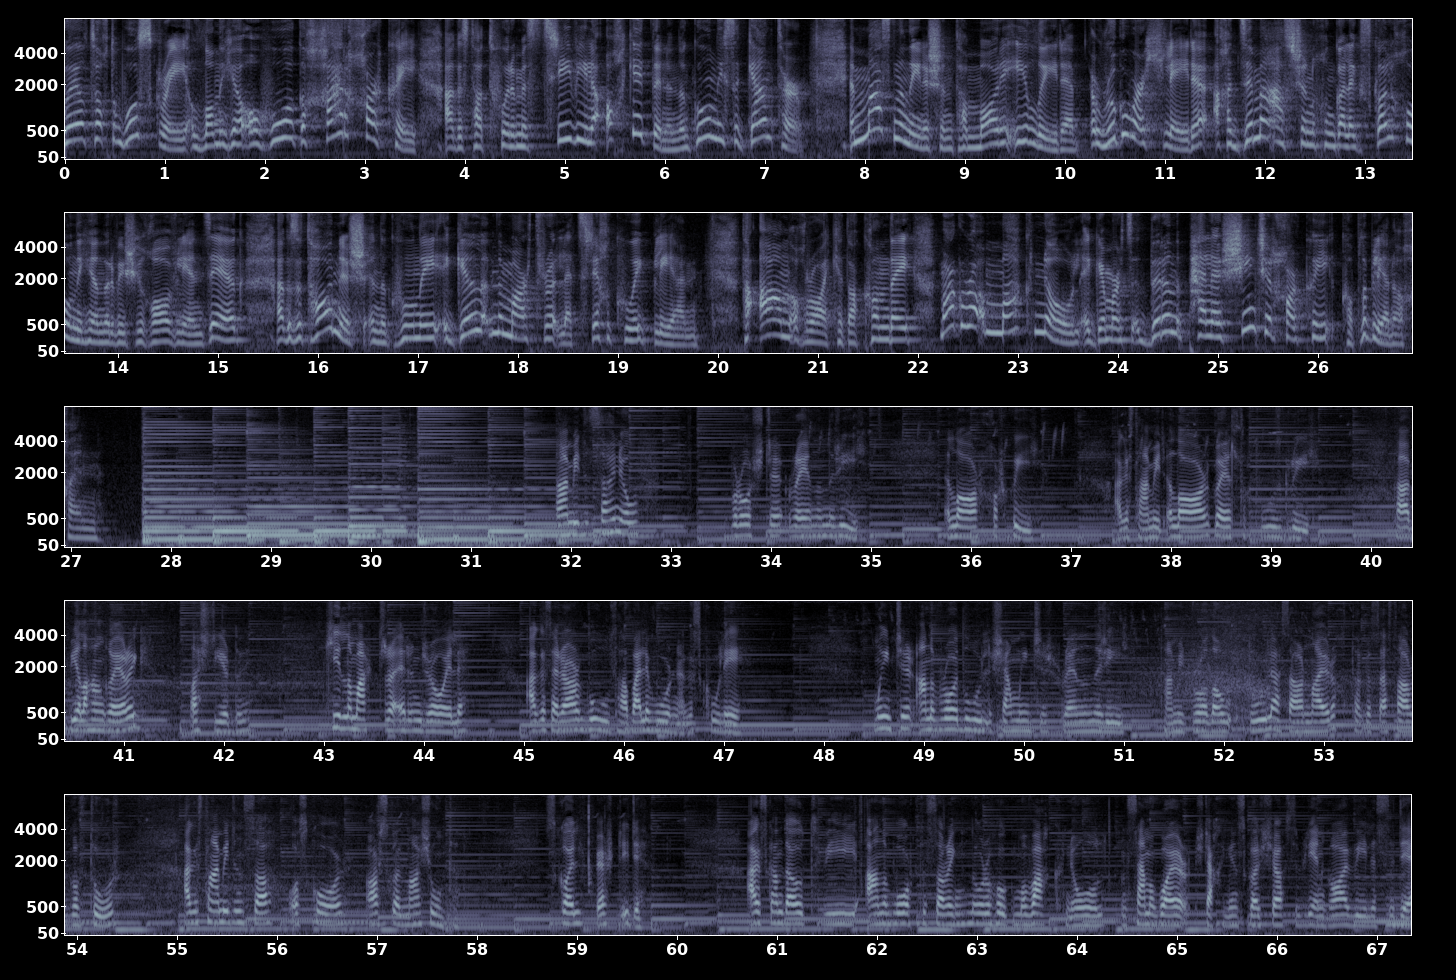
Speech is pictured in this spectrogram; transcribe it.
gael tucht an bhúscraí lonathe ó thua go chair charcaí agus tá tuamas 3,800 duine na gúnaí sa gantar. I meas na líine sin tá máí í líire, a rugahar chléide a chu duime as sin chun galig scoilchónaí ar bhí si gábhlíon déag agus atáis ina gúnaí i gil na martra le trícha cuaig blian. Tá an óráice a chundé, mar go ra amach nóil i gimmart duan pelle síir charcaí coppla blianachchan. Táid an sain óh broiste réan an rí i lár chorcuí, agus táid a lár gaalach túsrí. Tá bíala an gairig leistíirú, Cí le matra ar an droile agus ar ar gúil tá bailile bhórna agus coolé. Muintir anna bhráidúla se muintir réan na rí, Táid rádá dúlas ar neirecht agus ar goúr, agus táid an sa ó scór ar scoil náisiúnta. Scoil bert ide. Agus gan dat hí anna bhórta soring nuair a thug má bhac nóil an samhhair stachaginn scoil seo sa bblion gáhíle sa dé.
